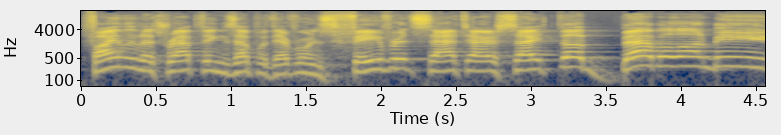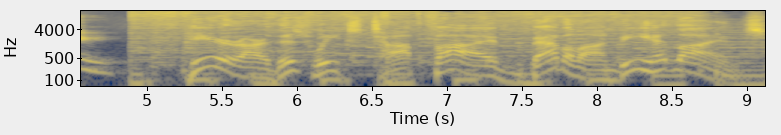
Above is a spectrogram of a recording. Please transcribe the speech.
Finally, let's wrap things up with everyone's favorite satire site, the Babylon Bee. Here are this week's top five Babylon Bee headlines.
